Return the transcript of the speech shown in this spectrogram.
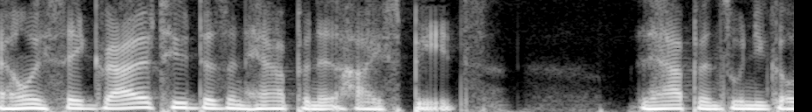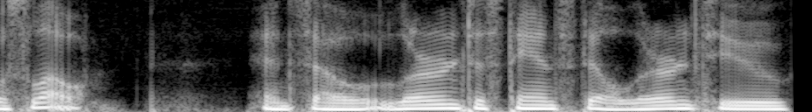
I always say gratitude doesn't happen at high speeds. It happens when you go slow. And so learn to stand still, learn to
